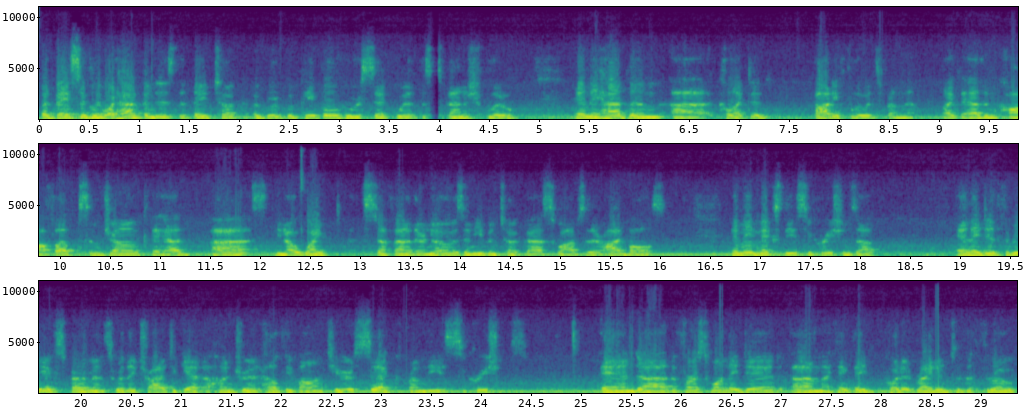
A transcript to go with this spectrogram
But basically, what happened is that they took a group of people who were sick with the Spanish flu, and they had them uh, collected body fluids from them. Like they had them cough up some junk. They had, uh, you know, wiped stuff out of their nose, and even took uh, swabs of their eyeballs. And they mixed these secretions up, and they did three experiments where they tried to get 100 healthy volunteers sick from these secretions. And uh, the first one they did, um, I think they put it right into the throat,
